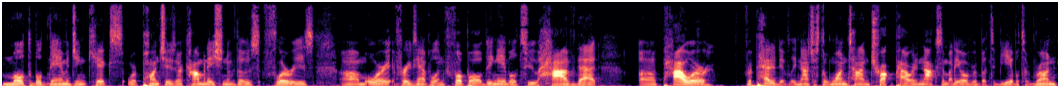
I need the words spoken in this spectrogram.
multiple damaging kicks or punches or combination of those flurries. Um, or, for example, in football, being able to have that uh, power repetitively, not just a one time truck power to knock somebody over, but to be able to run,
